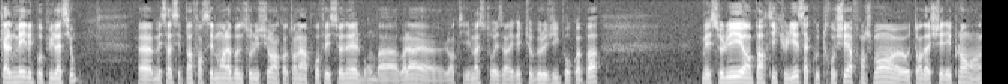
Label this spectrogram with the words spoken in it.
calmer les populations. Mais ça, c'est pas forcément la bonne solution. Hein. Quand on a un professionnel, bon bah voilà, l'anti-limace autorisé en agriculture biologique, pourquoi pas. Mais celui en particulier, ça coûte trop cher, franchement, euh, autant d'acheter les plants, hein.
